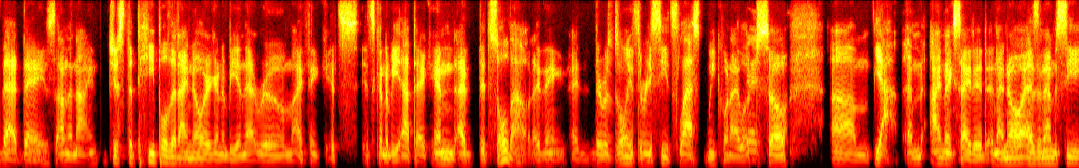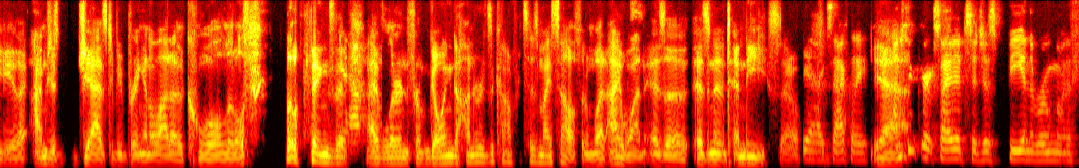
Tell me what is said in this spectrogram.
that day so on the 9th. Just the people that I know are going to be in that room. I think it's it's going to be epic, and I, it's sold out. I think I, there was only three seats last week when I looked. Right. So, um, yeah, I'm I'm excited, and I know as an MC, like, I'm just jazzed to be bringing a lot of cool little little things that yeah. I've learned from going to hundreds of conferences myself and what I want as a as an attendee. So yeah, exactly. Yeah, I'm super excited to just be in the room with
